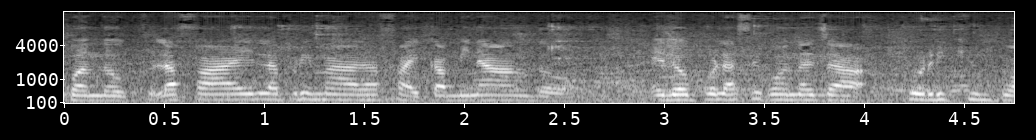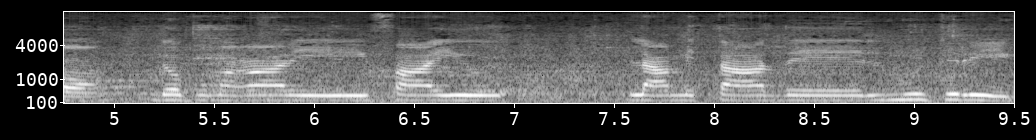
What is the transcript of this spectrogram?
Quando la fai, la prima la fai camminando e dopo la seconda già corrichi un po', dopo magari fai la metà del multi-rig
